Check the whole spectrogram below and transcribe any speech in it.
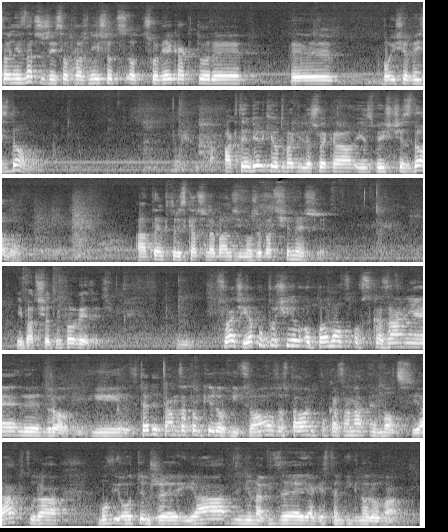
to nie znaczy, że jest odważniejszy od, od człowieka, który y, boi się wyjść z domu. Aktem wielkiej odwagi dla człowieka jest wyjście z domu. A ten, który skacze na bungee może bać się myszy. I bać się o tym powiedzieć. Słuchajcie, ja poprosiłem o pomoc, o wskazanie y, drogi i wtedy tam za tą kierownicą została mi pokazana emocja, która mówi o tym, że ja nienawidzę, jak jestem ignorowany.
